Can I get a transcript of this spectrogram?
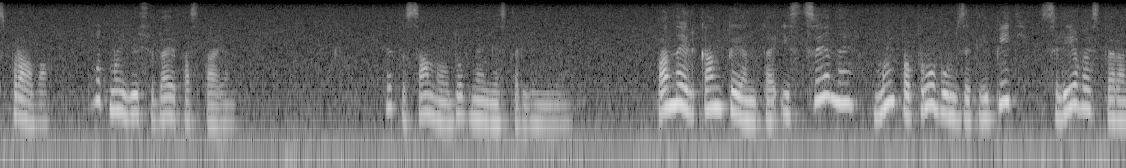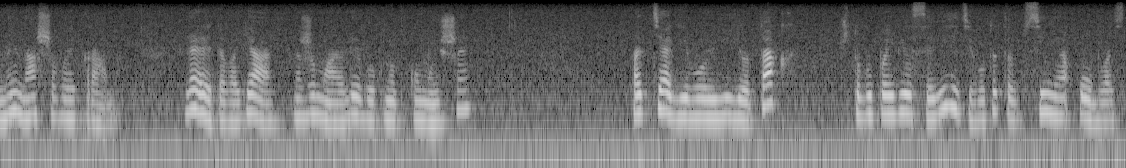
справа. Вот мы ее сюда и поставим. Это самое удобное место для нее. Панель контента и сцены мы попробуем закрепить с левой стороны нашего экрана. Для этого я нажимаю левую кнопку мыши, подтягиваю ее так, чтобы появился, видите, вот эта синяя область.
